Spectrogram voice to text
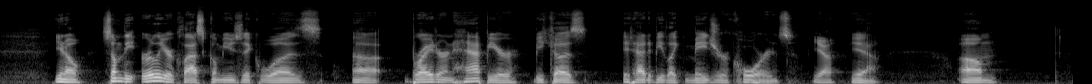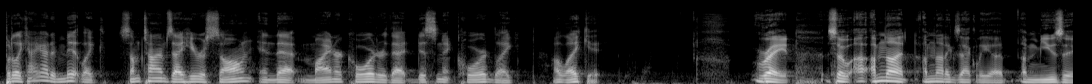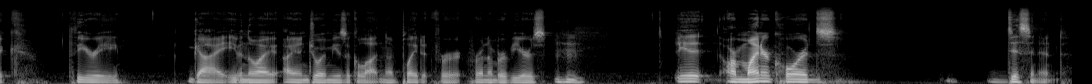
you know, some of the earlier classical music was uh, brighter and happier because it had to be like major chords. Yeah. Yeah. Um, but like I gotta admit, like sometimes I hear a song and that minor chord or that dissonant chord, like I like it. Right. So I, I'm not I'm not exactly a, a music theory guy, even though I, I enjoy music a lot and I've played it for, for a number of years. Mm-hmm. It are minor chords dissonant.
